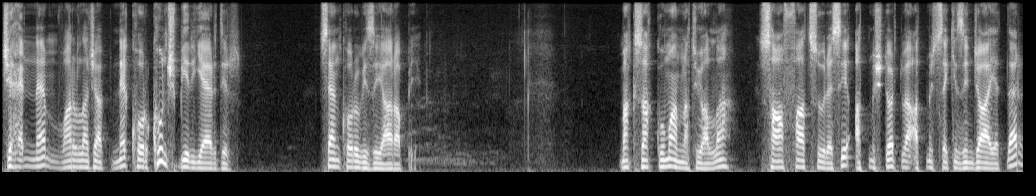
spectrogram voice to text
Cehennem varılacak ne korkunç bir yerdir. Sen koru bizi ya Rabbi. Bak zakkumu anlatıyor Allah. Saffat suresi 64 ve 68. ayetler.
